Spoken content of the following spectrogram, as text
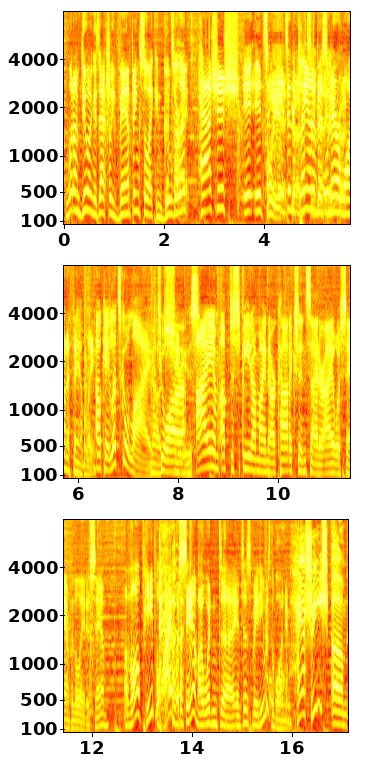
what I'm doing is actually vamping so I can Google all right. it. Hashish. It, it's Oh, yeah, it's in the good. Let's- cannabis marijuana family. Okay, let's go live Oh, to our. I am up to speed on my narcotics insider, Iowa Sam, for the latest. Sam, of all people, Iowa Sam. I wouldn't uh, anticipate he was the one who. Hashish. Um,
